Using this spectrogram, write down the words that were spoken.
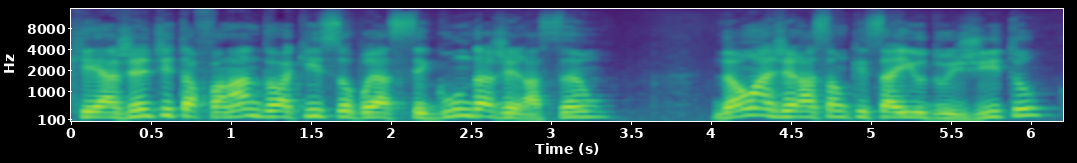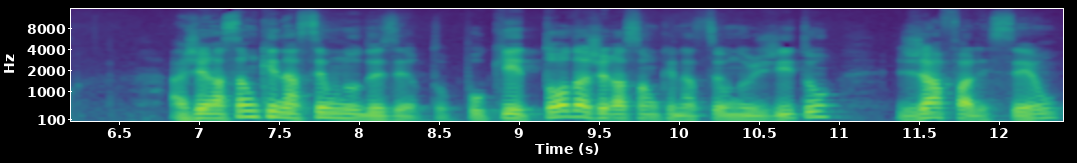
que a gente está falando aqui sobre a segunda geração, não a geração que saiu do Egito, a geração que nasceu no deserto, porque toda a geração que nasceu no Egito já faleceu.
